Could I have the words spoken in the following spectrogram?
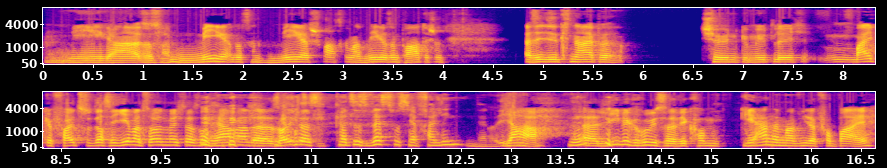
Mega, also es war mega interessant, mega Spaß gemacht, mega sympathisch. Und also diese Kneipe, schön gemütlich. Maike, falls du das hier jemals hören möchtest und Hermann, äh, solltest, Kannst du das Westfuß ja verlinken. Dann. ja, Ja. äh, liebe Grüße, wir kommen gerne mal wieder vorbei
